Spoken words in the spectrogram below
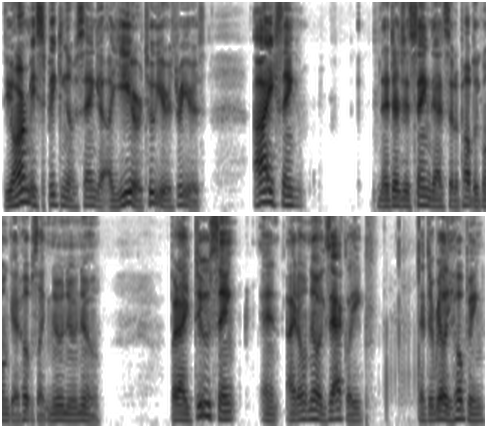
The army, speaking of saying a year, two years, three years, I think that they're just saying that so the public won't get hopes like new, new, new. But I do think, and I don't know exactly, that they're really hoping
